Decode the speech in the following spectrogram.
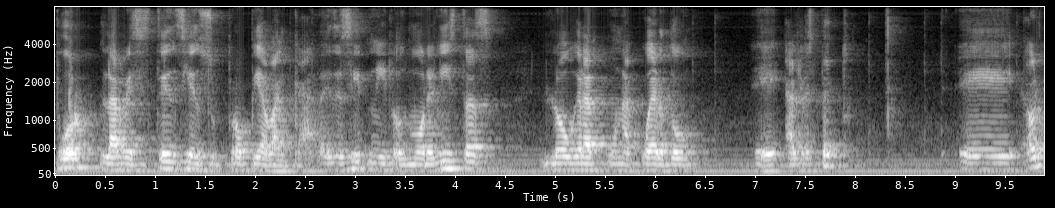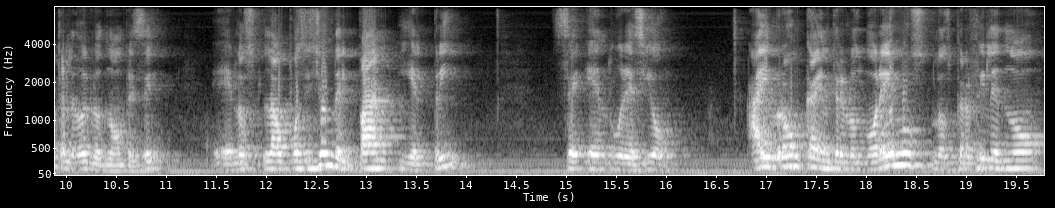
por la resistencia en su propia bancada, es decir, ni los morenistas logran un acuerdo eh, al respecto. ahorita le doy los nombres. La oposición del PAN y el PRI se endureció. Hay bronca entre los morenos, los perfiles no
